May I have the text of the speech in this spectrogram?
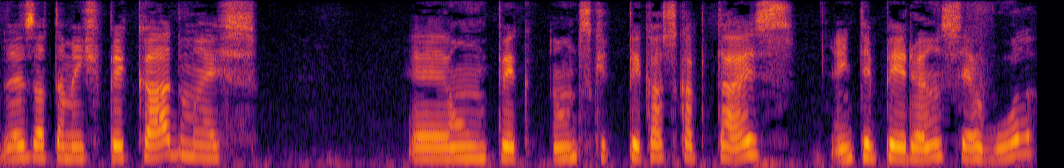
não é exatamente pecado, mas é um, pe um dos pecados capitais, a intemperância e a gula.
